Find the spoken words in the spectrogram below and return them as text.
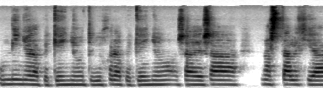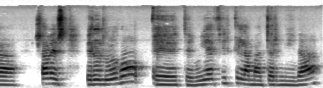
un niño era pequeño, tu hijo era pequeño, o sea, esa nostalgia, ¿sabes? Pero luego eh, te voy a decir que la maternidad,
